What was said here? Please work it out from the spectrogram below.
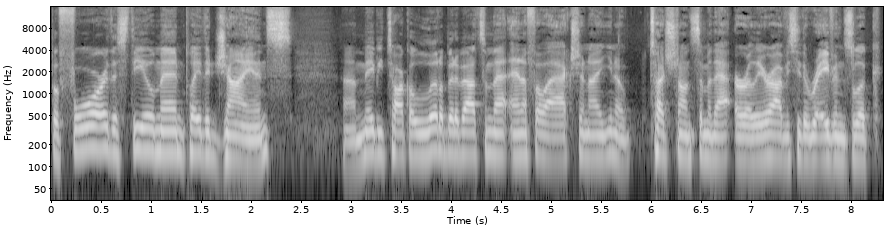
before the Steelmen play the Giants. Uh, maybe talk a little bit about some of that NFL action. I, you know, touched on some of that earlier. Obviously, the Ravens look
